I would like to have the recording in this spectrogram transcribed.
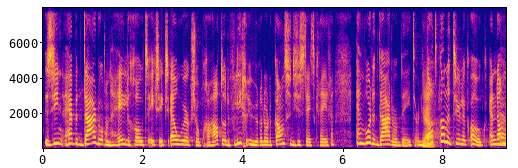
zien, hebben daardoor een hele grote XXL-workshop gehad. Door de vlieguren, door de kansen die ze steeds kregen. En worden daardoor beter. Ja. Dat kan natuurlijk ook. En dan Ja.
